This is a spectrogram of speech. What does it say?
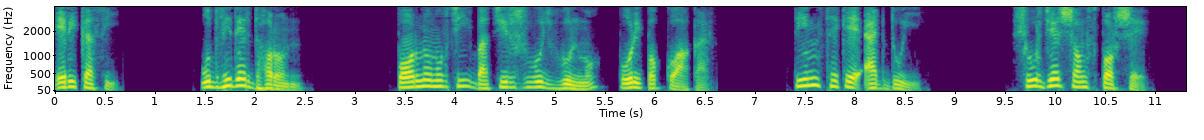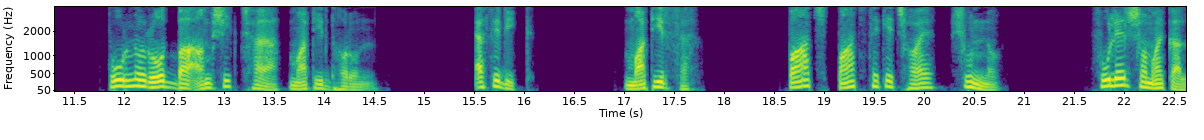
এরিকাসি, উদ্ভিদের ধরন, পর্ণমুচি বা চিরসবুজ গুল্ম, পরিপক্ক আকার, তিন থেকে এক দুই, সূর্যের সংস্পর্শে, পূর্ণ রোদ বা আংশিক ছায়া, মাটির ধরন, অ্যাসিডিক, মাটির ফ্যা পাঁচ পাঁচ থেকে ছয়, শূন্য, ফুলের সময়কাল,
